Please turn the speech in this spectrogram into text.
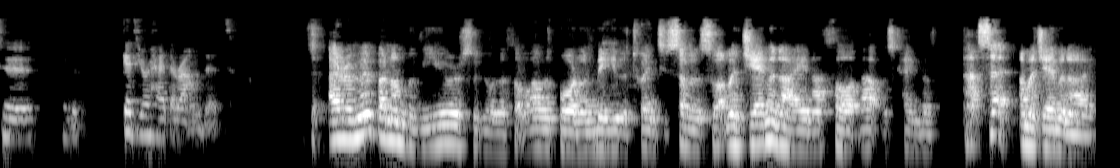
to get your head around it. I remember a number of years ago, and I thought, well, I was born on May the 27th, so I'm a Gemini, and I thought that was kind of, that's it, I'm a Gemini.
